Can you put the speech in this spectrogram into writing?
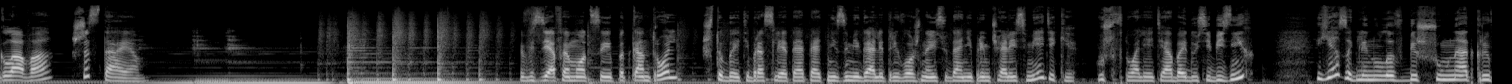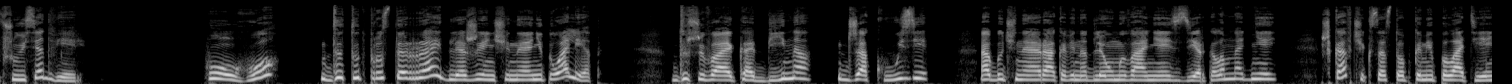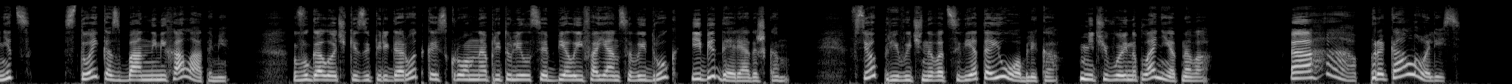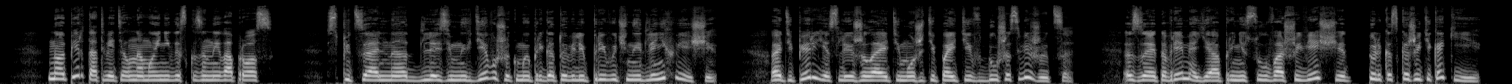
Глава шестая. Взяв эмоции под контроль, чтобы эти браслеты опять не замигали тревожно и сюда не примчались медики, уж в туалете обойдусь и без них, я заглянула в бесшумно открывшуюся дверь. Ого! Да тут просто рай для женщины, а не туалет. Душевая кабина, джакузи, обычная раковина для умывания с зеркалом над ней, шкафчик со стопками полотенец, стойка с банными халатами. В уголочке за перегородкой скромно притулился белый фаянсовый друг и биде рядышком. Все привычного цвета и облика, ничего инопланетного. «Ага, прокололись». Но Пирт ответил на мой невысказанный вопрос. «Специально для земных девушек мы приготовили привычные для них вещи. А теперь, если желаете, можете пойти в душ освежиться. За это время я принесу ваши вещи, только скажите, какие».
